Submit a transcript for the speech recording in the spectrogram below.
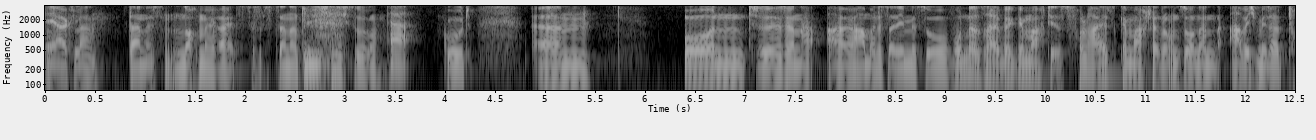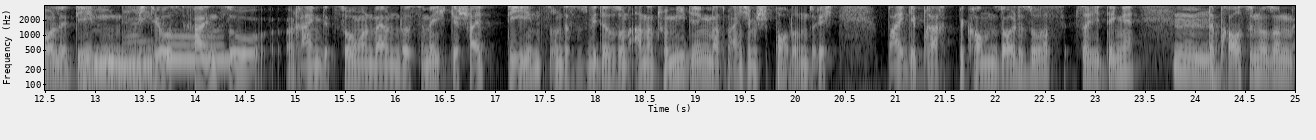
Ja, klar. Dann ist noch mehr Reiz. Das ist dann natürlich nicht so Ja. gut. Ähm, und äh, dann ha- haben wir das halt eben mit so Wundersalbe gemacht, die das voll heiß gemacht hat und so. Und dann habe ich mir da tolle Dehnen-Videos rein so reingezogen. Und wenn du das nämlich gescheit dehnst, und das ist wieder so ein Anatomie-Ding, was man eigentlich im Sportunterricht beigebracht bekommen sollte, sowas, solche Dinge. Da brauchst du nur so ein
